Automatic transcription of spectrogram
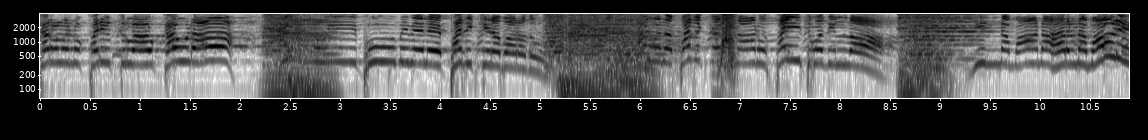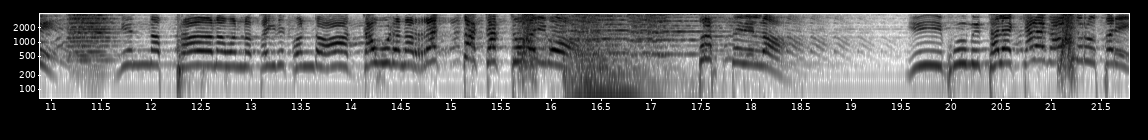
ಕರುಳನ್ನು ಪರಿಯುತ್ತಿರುವ ಕೌಡ ಈ ಭೂಮಿ ಮೇಲೆ ಬದುಕಿರಬಾರದು. ಅವನ ಬದುಕನ್ನು ನಾನು ಸಹಿಸುವುದಿಲ್ಲ. ನಿನ್ನ ಮಾನಹರಣ ಮಾಡಿ ನಿನ್ನ ಪ್ರಾಣವನ್ನು ತೆಗೆದುಕೊಂಡು ಆ ಗೌಡನ ರಕ್ತ ಕಚ್ಚುವರಿಗೂ ತೃಪ್ತಿವಿಲ್ಲ. ಈ ಭೂಮಿ ತಲೆ ಕೆಳಗಾದರೂ ಸರಿ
